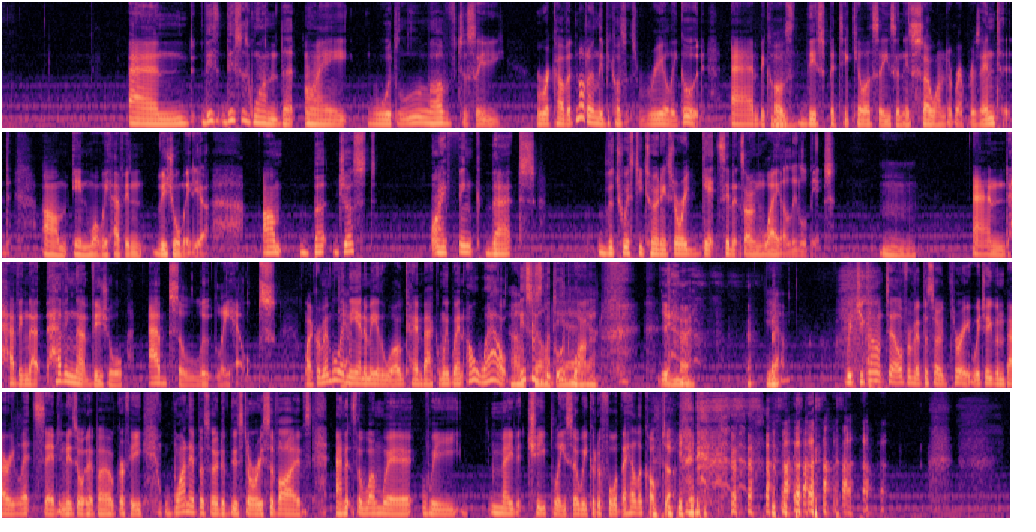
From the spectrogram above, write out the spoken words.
And this this is one that I would love to see recovered, not only because it's really good and because this particular season is so underrepresented um, in what we have in visual media, um, but just I think that the twisty turny story gets in its own way a little bit Hmm. and having that having that visual absolutely helps like remember when Yeah. the enemy of the world came back and we went oh wow Oh, this is the good yeah, one yeah. yeah. Yeah. which you can't tell from episode 3 which even barry letts said in his autobiography one episode of this story survives and it's the one where we made it cheaply so we could afford the helicopter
